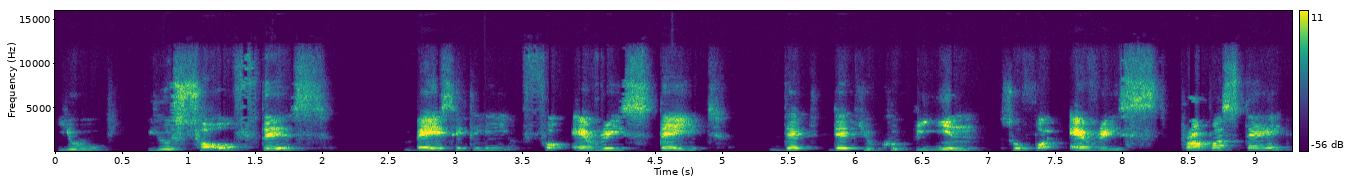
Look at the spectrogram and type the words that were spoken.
you you solve this basically for every state that that you could be in so for every proper state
